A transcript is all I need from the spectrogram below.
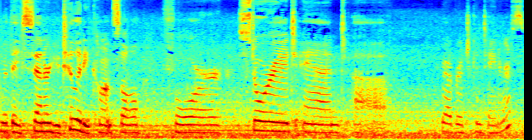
with a center utility console for storage and uh, beverage containers.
